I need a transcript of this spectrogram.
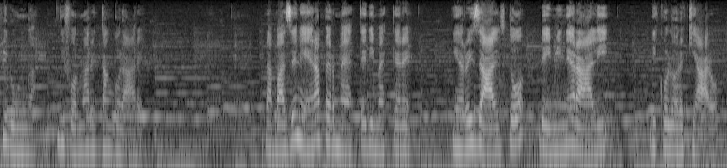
più lunga, di forma rettangolare. La base nera permette di mettere in risalto dei minerali di colore chiaro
